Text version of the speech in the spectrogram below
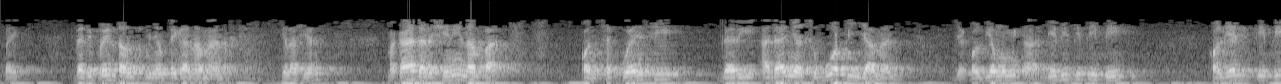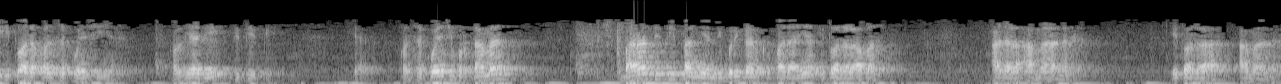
Baik. Dari perintah untuk menyampaikan amanah. Jelas ya? Maka dari sini nampak konsekuensi dari adanya sebuah pinjaman. Ya kalau dia eh, dia dititipi, kalau dia dititipi itu ada konsekuensinya. Kalau dia dititipi. Ya. Konsekuensi pertama, barang titipan yang diberikan kepadanya itu adalah apa? adalah amanah. Itu adalah amanah.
